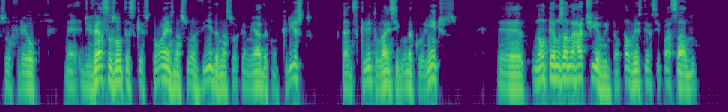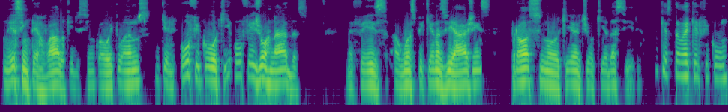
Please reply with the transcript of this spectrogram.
sofreu né, diversas outras questões na sua vida, na sua caminhada com Cristo, está descrito lá em 2 Coríntios, é, não temos a narrativa, então talvez tenha se passado nesse intervalo aqui de 5 a 8 anos, em que ele ou ficou aqui ou fez jornadas, né, fez algumas pequenas viagens próximo aqui a Antioquia da Síria. A questão é que ele ficou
